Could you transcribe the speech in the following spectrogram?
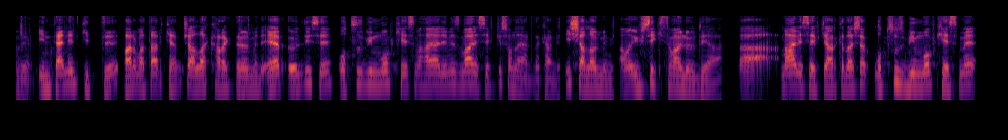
Abi internet gitti. Farm atarken inşallah karakter ölmedi. Eğer öldüyse 30 bin mob kesme hayalimiz maalesef ki sona erdi kardeş. İnşallah ölmemiş. Ama yüksek ihtimal öldü ya. Aa, maalesef ki arkadaşlar 30 bin mob kesme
